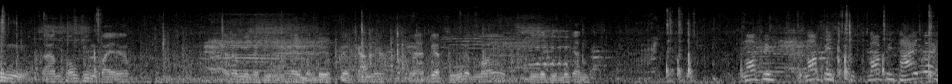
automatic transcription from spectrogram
ทุ่งตามท้องทุ่งไปนะครับแล้วก็มีกระถิ่นให้เหมือนเดิมเหมือนกันนะครับขนาดเลือดสูงเลือดน้อยมีกระถิ่นเหมือนกัน รอปิดรอปิดรอปิดท้ายด้วย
